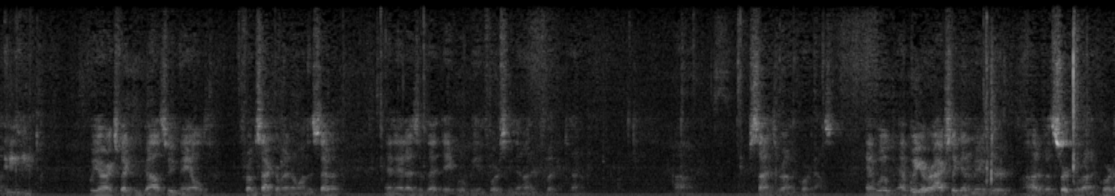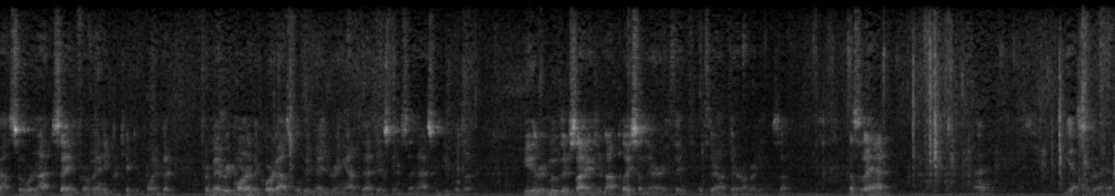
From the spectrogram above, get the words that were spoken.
we are expecting ballots to be mailed from Sacramento on the seventh, and then as of that date, we'll be enforcing the hundred foot, uh, um, signs around the courthouse. And we'll, and we are actually gonna measure a hundred foot circle around the courthouse, so we're not saying from any particular point, but from every corner of the courthouse, we'll be measuring out that distance and asking people to either remove their signs or not place them there if they, if they're not there already, so. That's what I had. Uh, Yes, go ahead.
